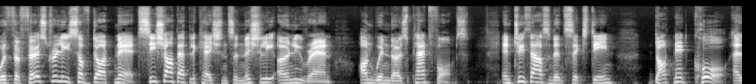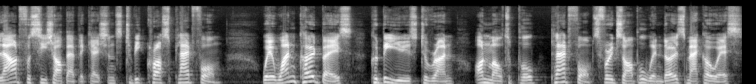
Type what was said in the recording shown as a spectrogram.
With the first release of .NET, C-sharp applications initially only ran on Windows platforms. In 2016, .NET Core allowed for C-sharp applications to be cross-platform, where one codebase could be used to run on multiple platforms, for example Windows, Mac OS,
